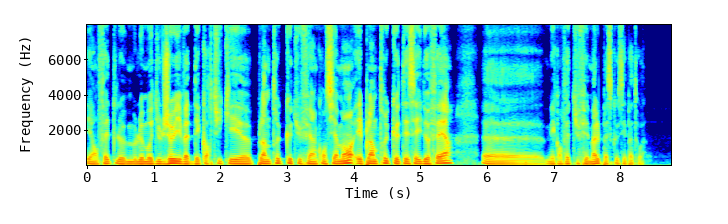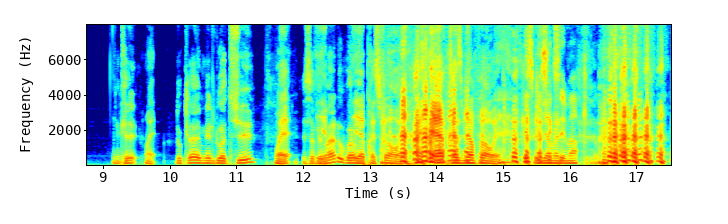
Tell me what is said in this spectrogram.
Et en fait, le, le module jeu, il va te décortiquer plein de trucs que tu fais inconsciemment et plein de trucs que tu essayes de faire, euh, mais qu'en fait, tu fais mal parce que c'est pas toi. Ok. Ouais. Donc là, elle met le doigt dessus. Ouais. Et ça fait Et- mal ou pas Et elle presse fort, ouais. et elle presse bien fort, ouais. Qu'est-ce que c'est que ces marques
